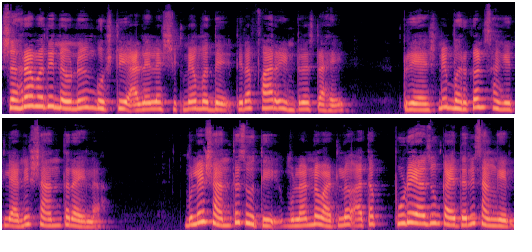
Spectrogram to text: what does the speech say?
शहरामध्ये नवनवीन गोष्टी आलेल्या शिकण्यामध्ये तिला फार इंटरेस्ट आहे. प्रियांशने भरकन सांगितले आणि शांत राहिला. मुले शांतच होती. मुलांना वाटलं आता पुढे अजून काहीतरी सांगेल.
